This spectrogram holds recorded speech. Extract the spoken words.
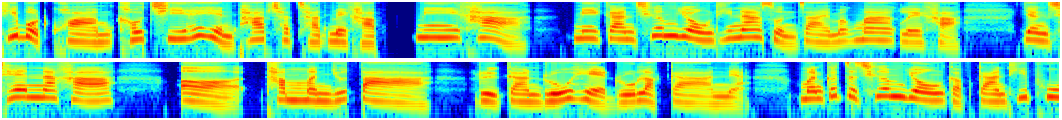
ที่บทความเขาชี้ให้เห็นภาพชัดๆไหมครับ มีค่ะ มีการเชื่อมโยงที่น่าสนใจมากๆเลยค่ะ อย่างเช่นนะคะเอ่อธรรมัญยุตา หรือการรู้เหตุรู้หลักการเนี่ยมันก็จะเชื่อมโยงกับการที่ผู้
